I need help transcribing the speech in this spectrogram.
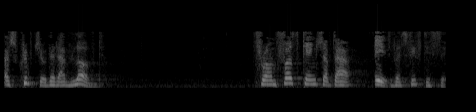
a scripture that I've loved from 1 Kings chapter 8, verse 56.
